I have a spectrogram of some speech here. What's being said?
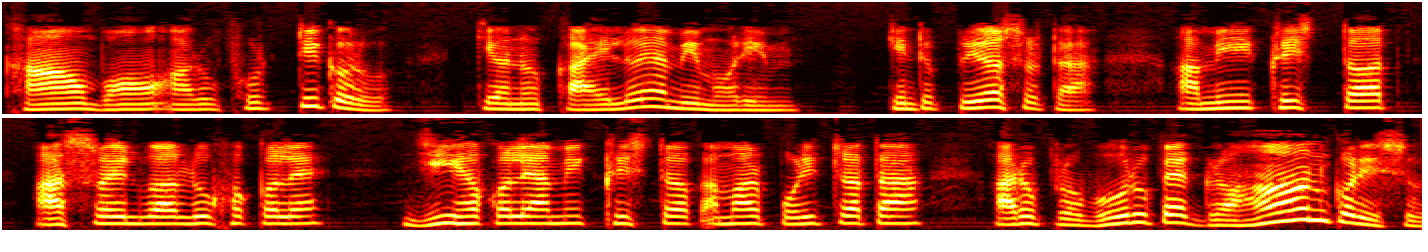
খাওঁ বওঁ আৰু ফূৰ্তি কৰো। কিয়নো কাইলৈ আমি মৰিম। কিন্তু প্ৰিয় শ্ৰোতা আমি খ্ৰীষ্টত আশ্ৰয় লোৱা লোকসকলে যিসকলে আমি খ্ৰীষ্টক আমাৰ পৰিত্ৰতা আৰু প্ৰভুৰূপে গ্ৰহণ কৰিছো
